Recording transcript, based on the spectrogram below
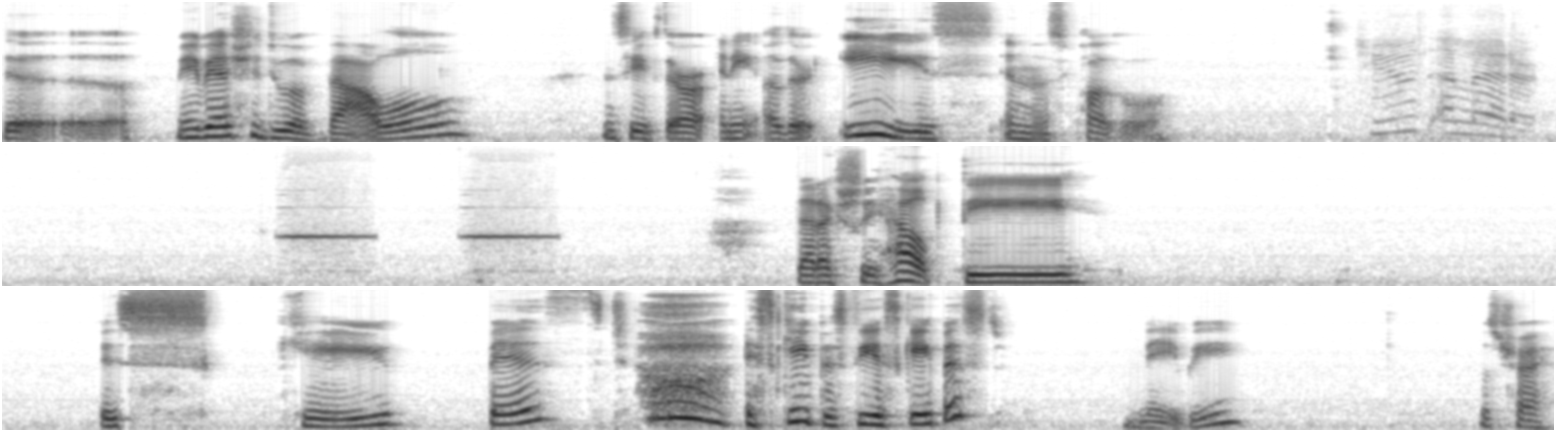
The maybe I should do a vowel and see if there are any other E's in this puzzle. Choose a letter. That actually helped. The escapist? escapist, the escapist? Maybe. Let's try.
